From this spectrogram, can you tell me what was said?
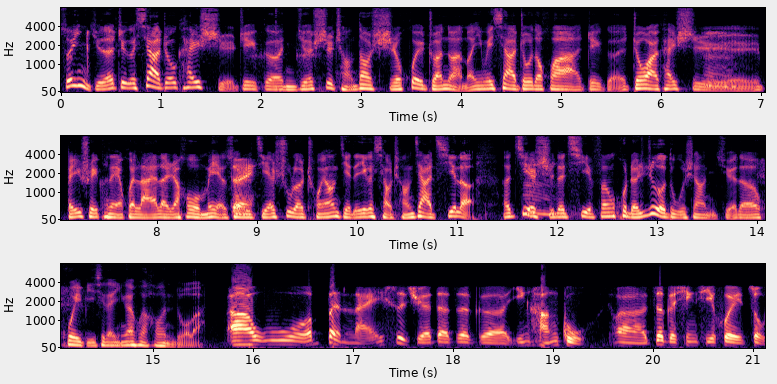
所以你觉得这个下周开始，这个你觉得市场到时会转暖吗？因为下周的话，这个周二开始北水可能也会来了，然后我们也算是结束了重阳节的一个小长假期了。呃，届时的气氛或者热度上，你觉得会比现在应该会好很多吧？啊，我本来是觉得这个银行股，呃，这个星期会走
